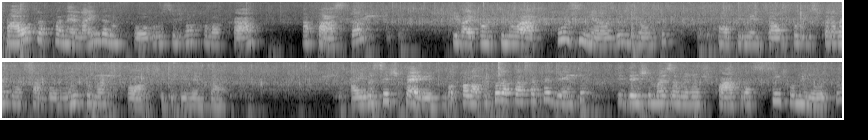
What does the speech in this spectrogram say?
com a outra panela ainda no fogo, vocês vão colocar a pasta, que vai continuar cozinhando junto com o pimentão, por isso que ela vai ter um sabor muito mais forte de pimentão. Aí vocês peguem, colocam toda a pasta aqui dentro e deixem mais ou menos 4 a 5 minutos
